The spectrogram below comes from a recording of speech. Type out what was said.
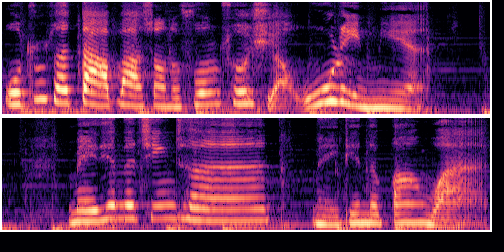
我住在大坝上的风车小屋里面，每天的清晨，每天的傍晚，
